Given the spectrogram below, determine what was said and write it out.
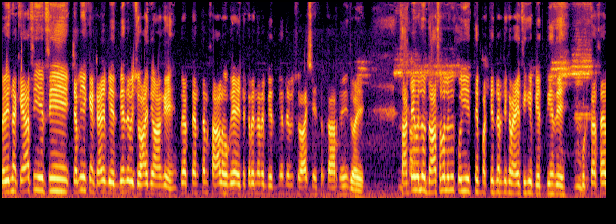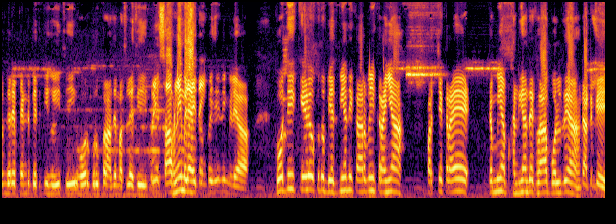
ਫਿਰ ਇਹਨਾਂ ਕਿਹਾ ਸੀ ਅਸੀਂ 24 ਘੰਟਿਆਂ ਦੇ ਬੇਦਬੀਆਂ ਦੇ ਵਿਸ਼ਵਾਸ ਦਿਵਾਂਗੇ। ਫਿਰ ਤਿੰਨ ਤਿੰਨ ਸਾਲ ਹੋ ਗਏ ਅਜੇ ਤੱਕ ਇਹਨਾਂ ਦੇ ਬੇਦਬੀਆਂ ਦੇ ਵਿਸ਼ਵਾਸ ਇਹ ਸਰਕਾਰ ਨੇ ਨਹੀਂ ਦਵਾਏ। ਸਾਡੇ ਵੱਲੋਂ 10 ਵੱਲੋਂ ਵੀ ਕੋਈ ਇੱਥੇ ਪਰਚੇ ਦਰਜ ਕਰਾਏ ਸੀਗੇ ਬੇਦਬੀਆਂ ਦੇ। ਗੁਟਕਾ ਸਾਹਿਬ ਮੇਰੇ ਪਿੰਡ ਬੇਦਬੀ ਹੋਈ ਸੀ ਹੋਰ ਗੁਰੂ ਘਰਾਂ ਦੇ ਮਸਲੇ ਸੀ। ਕੋਈ ਇਨਸਾਫ ਨਹੀਂ ਮਿਲਿਆ ਇਦਾਂ ਕੁਝ ਨਹੀਂ ਮਿਲਿਆ। ਕੋਦੀ ਕਿਹੜੇ ਕਦੋਂ ਬੇਦਬੀਆਂ ਦੀ ਕਾਰਵਾਈ ਕਰਾਈਆਂ ਪਰਚੇ ਕਰਾਏ ਡੰਮੀਆਂ ਪਖੰਡੀਆਂ ਦੇ ਖਿਲਾਫ ਬੋਲਦੇ ਆ ਡਟ ਕੇ।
